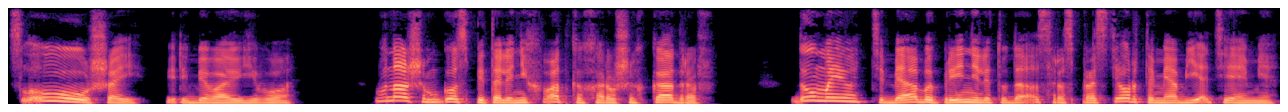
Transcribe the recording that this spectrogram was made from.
Слушай, перебиваю его. В нашем госпитале нехватка хороших кадров. Думаю, тебя бы приняли туда с распростертыми объятиями.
